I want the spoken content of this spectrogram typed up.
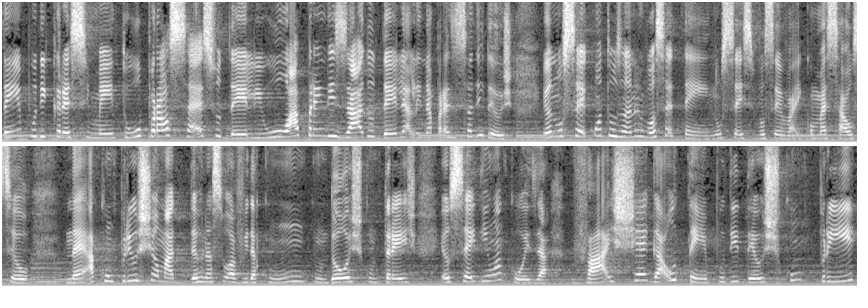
tempo de crescimento, o processo dele, o aprendizado dele ali na presença de Deus. Eu não sei quantos anos você tem, não sei se você vai começar o seu, né, a cumprir o chamado de Deus na sua vida com um, com dois, com três. Eu sei de uma coisa, vai vai chegar o tempo de Deus cumprir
